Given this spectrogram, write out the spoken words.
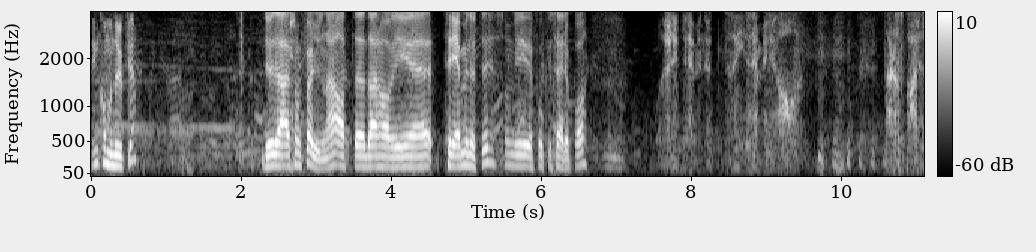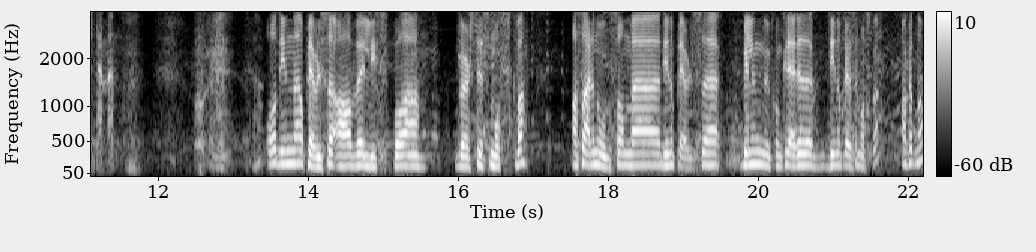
Din kommende uke? Du, det er som følgende at eh, der har vi tre minutter som vi fokuserer på. Og det er de tre semifinalen. Å spare stemmen. Og din opplevelse av Lisboa versus Moskva. Altså Er det noen som eh, din opplevelse Vil du konkurrere din opplevelse i Moskva akkurat nå?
